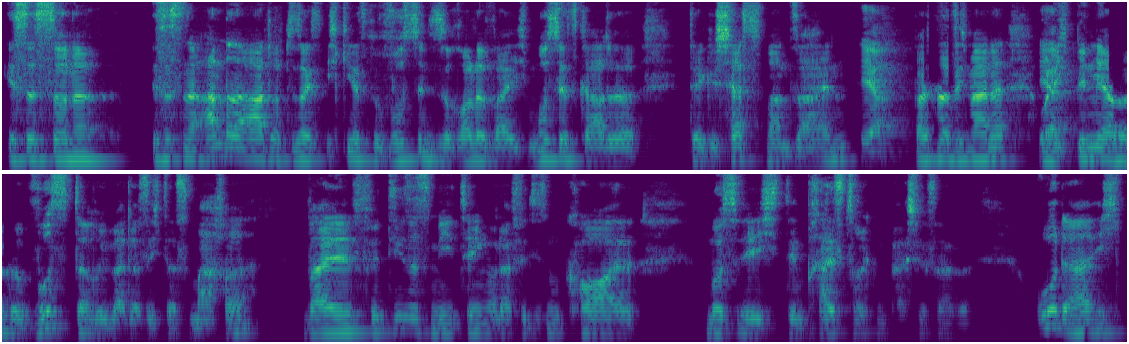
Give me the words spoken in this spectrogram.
ist es so eine, ist es eine andere Art, ob du sagst, ich gehe jetzt bewusst in diese Rolle, weil ich muss jetzt gerade der Geschäftsmann sein. Ja. Weißt du, was ich meine? Und ja. ich bin mir aber bewusst darüber, dass ich das mache, weil für dieses Meeting oder für diesen Call muss ich den Preis drücken beispielsweise. Oder ich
